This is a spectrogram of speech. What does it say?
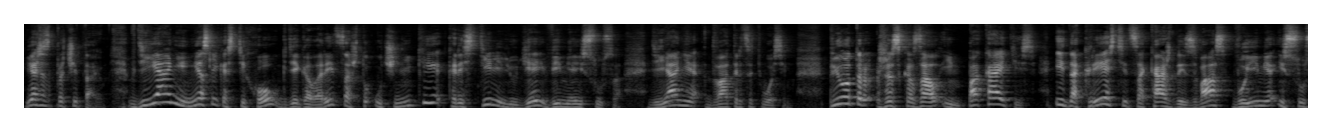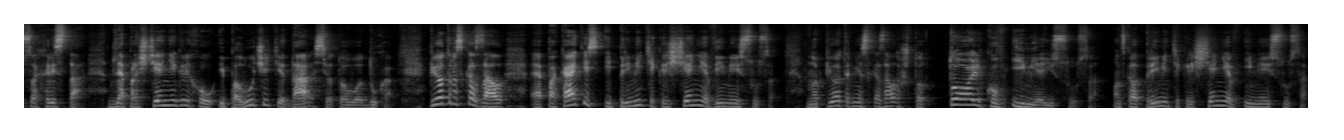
Я сейчас прочитаю. В Деянии несколько стихов, где говорится, что ученики крестили людей в имя Иисуса. Деяние 2.38. Петр же сказал им, покайтесь и докрестится каждый из вас во имя Иисуса Христа для прощения грехов и получите дар Святого Духа. Петр сказал, «Э, покайтесь и примите крещение в имя Иисуса. Но Петр не сказал, что только в имя Иисуса. Он сказал, примите крещение в имя Иисуса.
